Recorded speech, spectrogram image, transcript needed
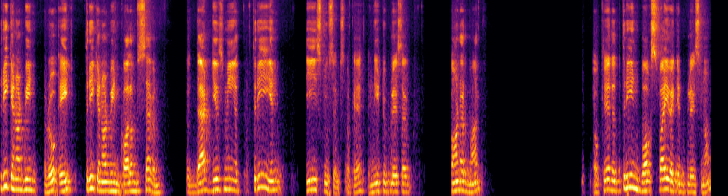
3 cannot be in row 8, 3 cannot be in column 7. So that gives me a 3 in these two cells. Okay, I need to place a corner mark. Okay, the 3 in box 5 I can place now.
